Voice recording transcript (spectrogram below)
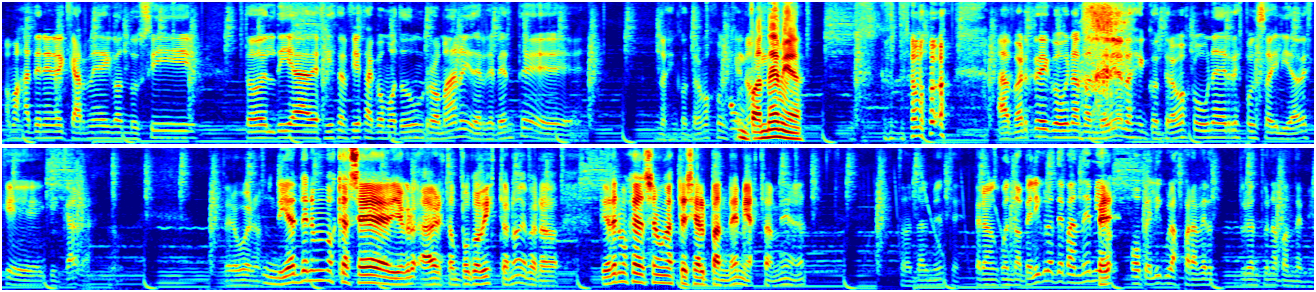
vamos a tener el carnet de conducir, todo el día de fiesta en fiesta como todo un romano y de repente eh, nos encontramos con que En no. pandemia. encontramos, aparte de con una pandemia, nos encontramos con una de responsabilidades que, que caga, ¿no? Pero bueno, Un día tenemos que hacer, yo creo, a ver, está un poco visto, ¿no? Pero un día tenemos que hacer un especial pandemias también, ¿eh? Totalmente. Pero en cuanto a películas de pandemia Pero- o películas para ver durante una pandemia.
